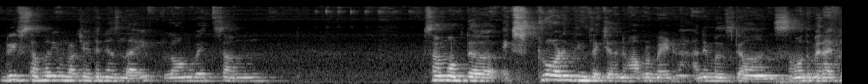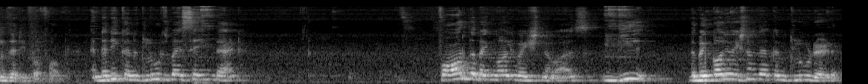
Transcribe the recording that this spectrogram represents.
brief summary of Lord Chaitanya's life along with some some of the extraordinary things like Chaitanya Mahaprabhu made animals dance, some of the miracles that he performed. And then he concludes by saying that for the Bengali Vaishnavas, the, the Bengali Vaishnavas have concluded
